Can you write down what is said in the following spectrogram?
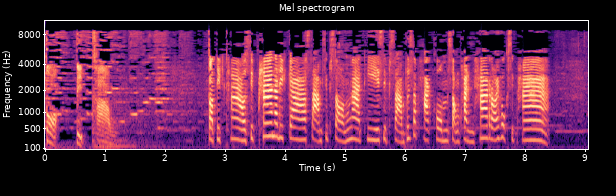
เกาะติดข่าวเกาะติดข่าว 15 นาฬิกา 32 นาที 13 พฤษภาคม 2565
